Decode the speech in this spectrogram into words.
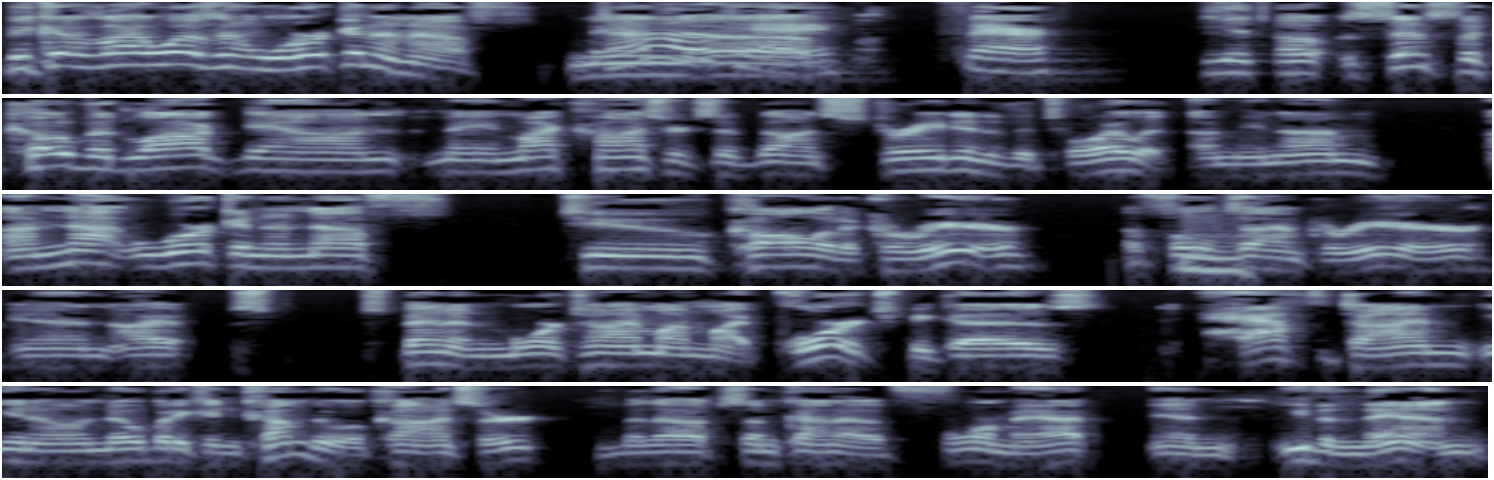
Because I wasn't working enough. I mean, oh, okay. uh, Fair. you know, since the COVID lockdown, I mean, my concerts have gone straight into the toilet. I mean, I'm, I'm not working enough to call it a career, a full time career. And I spending more time on my porch because half the time, you know, nobody can come to a concert without some kind of format. And even then,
